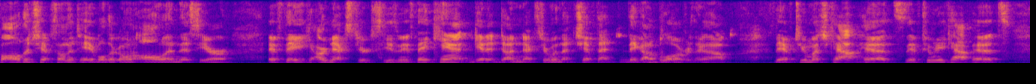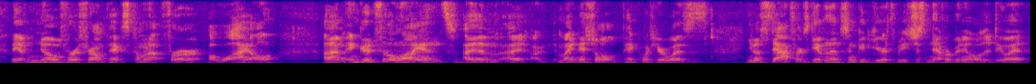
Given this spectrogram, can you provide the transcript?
all the chips on the table. They're going all in this year. If they are next year, excuse me, if they can't get it done next year, when that chip that they got to blow everything up. They have too much cap hits. They have too many cap hits. They have no first round picks coming up for a while. Um, and good for the Lions. Um, I, I, my initial pick here was, you know, Stafford's given them some good years, but he's just never been able to do it.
